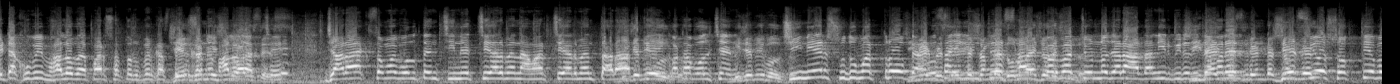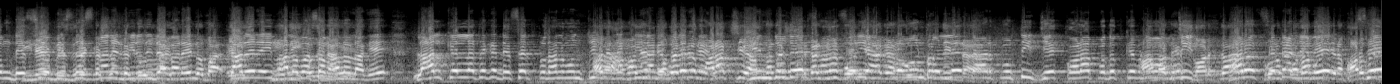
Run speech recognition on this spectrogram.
এটা খুবই ভালো ব্যাপার শতরূপের কাছ ভালো লাগছে যারা এক সময় বলতেন চীনের চেয়ারম্যান আমার চেয়ারম্যান তারা আজকে এই কথা বলছেন। চীনের শুধুমাত্র ব্যবসায়িক ইন্টারেস্ট করবার জন্য যারা আদানির বিরোধিতা করেন দেশীয় শক্তি এবং দেশীয় বিজনেসম্যানের বিরোধিতা করেন তাদের এই ভালোবাসা ভালো লাগে। লাল কেল্লা থেকে দেশের প্রধানমন্ত্রী অনেকদিন আগে বলেছেন হিন্দুদের সরাসরি? আক্রমণ করলে তার প্রতি যে কড়া পদক্ষেপ নেওয়া উচিত ভারত সেটা নেবে সেই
